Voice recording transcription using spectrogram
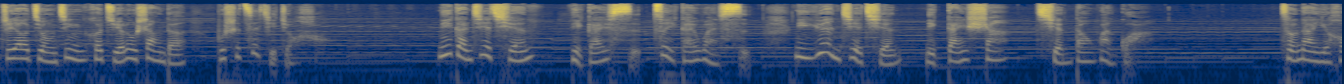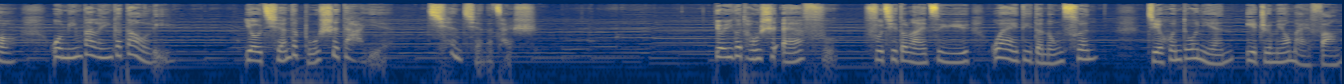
只要窘境和绝路上的不是自己就好。你敢借钱，你该死，罪该万死；你愿借钱，你该杀，千刀万剐。从那以后，我明白了一个道理。有钱的不是大爷，欠钱的才是。有一个同事 F，夫妻都来自于外地的农村，结婚多年一直没有买房。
